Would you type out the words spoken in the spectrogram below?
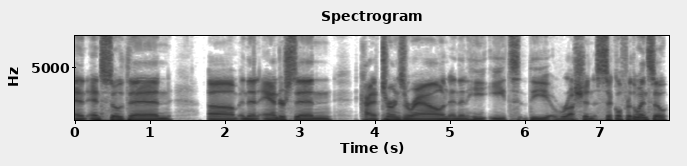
and and so then um, and then Anderson kind of turns around and then he eats the Russian sickle for the win. So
